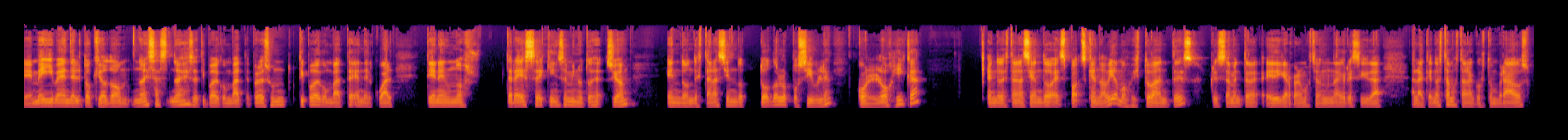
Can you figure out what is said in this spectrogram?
eh, main event del Tokyo Dome. No es, no es ese tipo de combate, pero es un tipo de combate en el cual tienen unos 13, 15 minutos de acción en donde están haciendo todo lo posible con lógica, en donde están haciendo spots que no habíamos visto antes, precisamente Eddie Guerrero mostrando una agresividad a la que no estamos tan acostumbrados,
